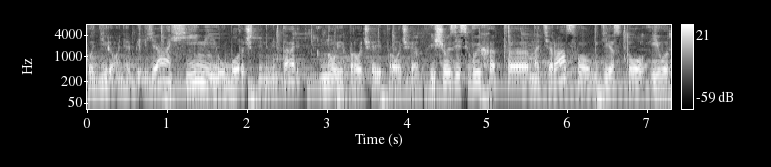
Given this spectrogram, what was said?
складирование белья, химии, уборочный инвентарь, ну и прочее, и прочее. Еще здесь выход э, на террасу, где стол, и вот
